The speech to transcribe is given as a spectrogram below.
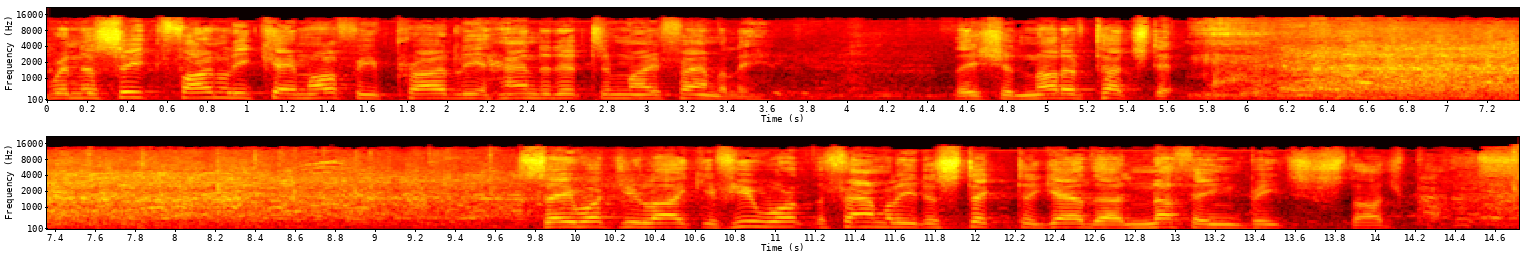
when the seat finally came off, he proudly handed it to my family. They should not have touched it. Say what you like. If you want the family to stick together, nothing beats stodge pockets.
